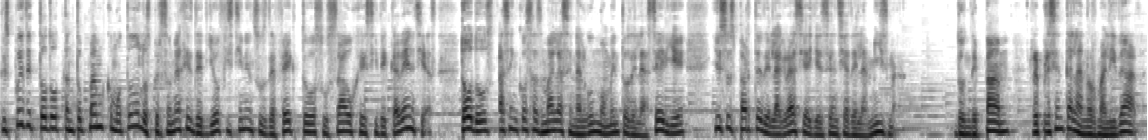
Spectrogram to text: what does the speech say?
Después de todo, tanto Pam como todos los personajes de The Office tienen sus defectos, sus auges y decadencias. Todos hacen cosas malas en algún momento de la serie y eso es parte de la gracia y esencia de la misma. Donde Pam representa la normalidad,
